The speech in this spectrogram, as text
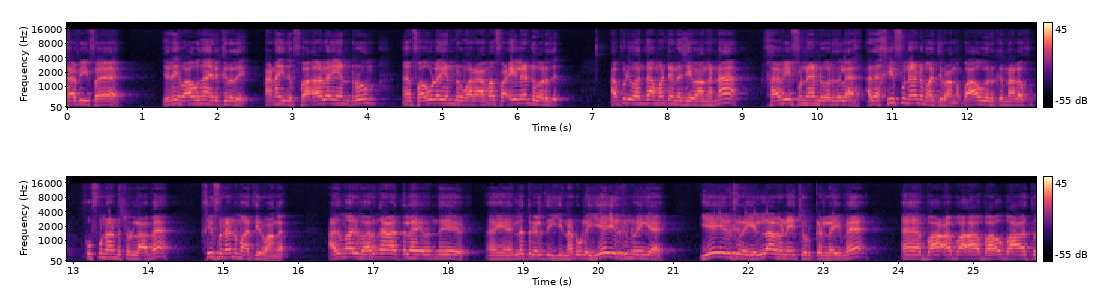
ஹவிஃப இதுலேயும் வாவு தான் இருக்கிறது ஆனால் இது ஃபல என்றும் ஃபவுல என்றும் வராமல் ஃபைலண்டு வருது. அப்படி வந்தால் மட்டும் என்ன செய்வாங்கன்னா நேண்டு வருதுல்ல அதை ஹிஃப்னாண்டு மாற்றிடுவாங்க வாவு இருக்கிறனால ஹுஃப்னாண்டு சொல்லாமல் ஹிஃப்னன்னு மாற்றிடுவாங்க அது மாதிரி வருங்காலத்தில் வந்து எல்லாத்துறை எழுத்து நடுவில் ஏ இருக்குன்னு வைங்க. ஏ இருக்கிற எல்லா வினை சொற்கள்லையுமே பா பா பாவு பாத்து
